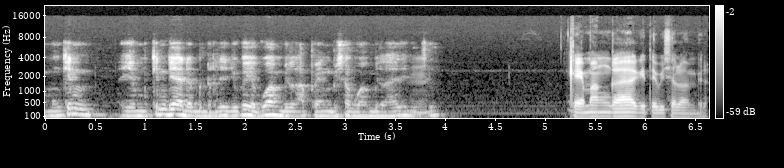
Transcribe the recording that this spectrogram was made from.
mungkin ya mungkin dia ada benernya juga ya gua ambil apa yang bisa gua ambil aja gitu. Kayak mangga gitu bisa lo ambil?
